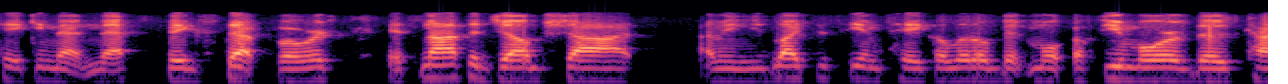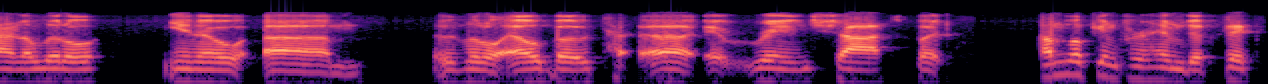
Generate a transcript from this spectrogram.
taking that next big step forward, it's not the jump shot. I mean, you'd like to see him take a little bit more, a few more of those kind of little, you know, um, those little elbow t- uh, range shots. But I'm looking for him to fix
